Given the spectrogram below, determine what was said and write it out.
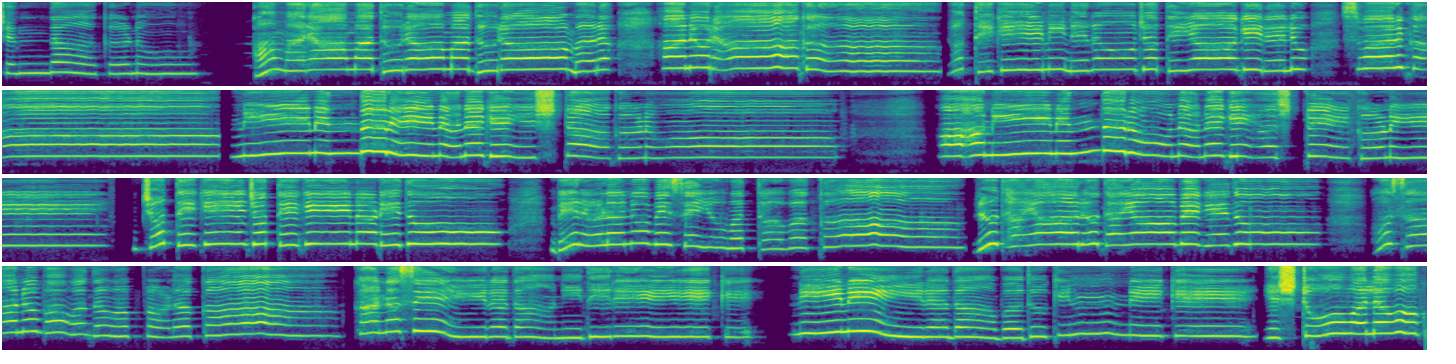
ಪ್ರೀತಿ ಚಂದ ಕಣೋ ಅಮರ ಮಧುರ ಮಧುರ ಮರ ಅನುರಾಗ ಜೊತೆಗೆ ನೀನೆನೋ ಜೊತೆಯಾಗಿರಲು ಜೊತೆಗೆ ನಡೆದು ಬೆರಳನು ಬೆಸೆಯುವ ತವಕ. ಹೃದಯ ಹೃದಯ ಬೆಗೆದು ಹೊಸ ಅನುಭವದ ಪಳಕ. ಕನಸೀರದ ನಿದಿರೇಕೆ ನೀನೀರದ ಬದುಕಿನ್ನೇಕೆ. ಎಷ್ಟೋ ಒಲವು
